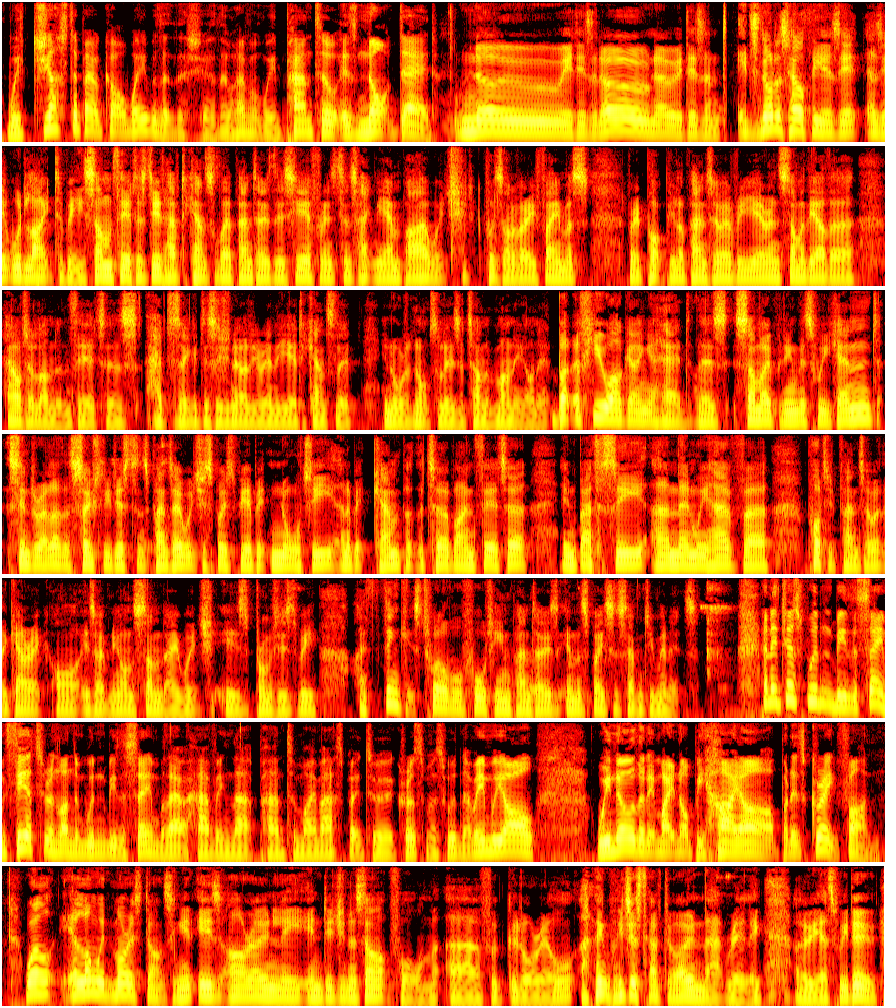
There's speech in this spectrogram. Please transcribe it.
We've just about got away with it this year, though, haven't we? Panto is not dead. No, it isn't. Oh, no, it isn't. It's not as healthy as it as it would like to be. Some theatres did have to cancel their pantos this year. For instance, Hackney Empire, which puts on a very famous, very popular panto every year, and some of the other outer London theatres had to take a decision earlier in the year to cancel it in order not to lose a ton of money on it. But a few are going ahead. There's some opening this weekend. Cinderella, the socially distanced panto, which is supposed to be a bit naughty and a bit camp at the Turbine Theatre in Battersea. And then we have uh, Potted Panto at the Garrick uh, is opening on Sunday, which is promises to be, I think it's 12 or 14 pantos in the space of 70 minutes. And it just wouldn't be the same. Theatre in London wouldn't be the same without having that pantomime aspect to it at Christmas, wouldn't it? I mean, we all we know that it might not be high art, but it's great fun. Well, along with Morris dancing, it is our only indigenous art form, uh, for good or ill. I think we just have to own that, really. Oh, yes, we do.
